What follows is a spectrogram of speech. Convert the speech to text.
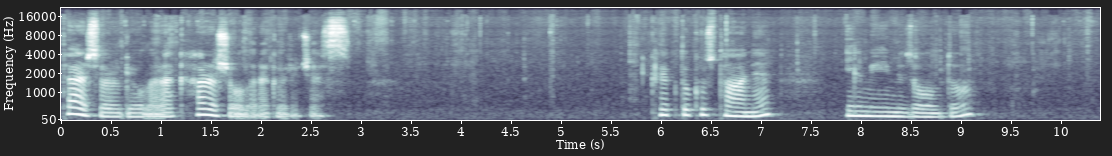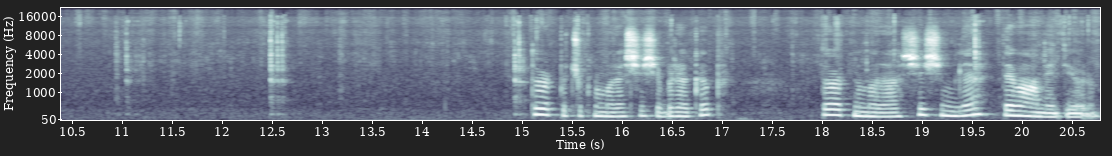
Ters örgü olarak, haroşa olarak öreceğiz. 49 tane ilmeğimiz oldu. Dört buçuk numara şişi bırakıp 4 numara şişimle devam ediyorum.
